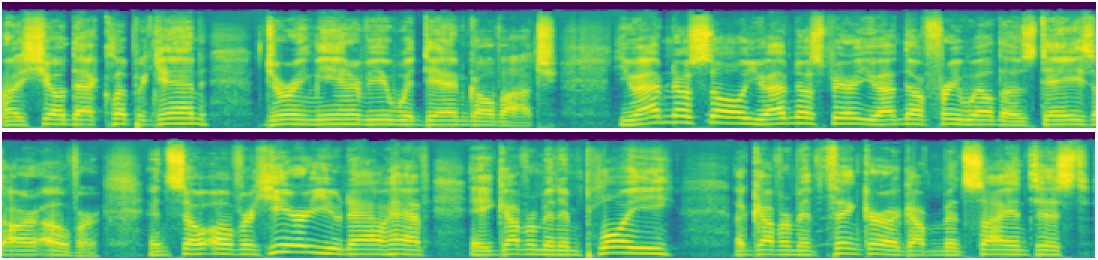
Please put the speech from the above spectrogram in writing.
I showed that clip again during the interview with Dan Golvach. You have no soul, you have no spirit, you have no free will. Those days are over. And so over here, you now have a government employee, a government thinker, a government scientist,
